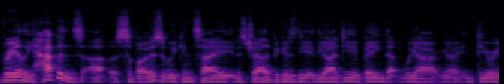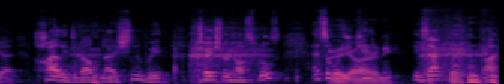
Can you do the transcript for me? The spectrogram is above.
rarely happens, uh, I suppose we can say in Australia, because the the idea being that we are, you know, in theory, a highly developed nation with tertiary hospitals, and so the irony. Can, exactly right,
